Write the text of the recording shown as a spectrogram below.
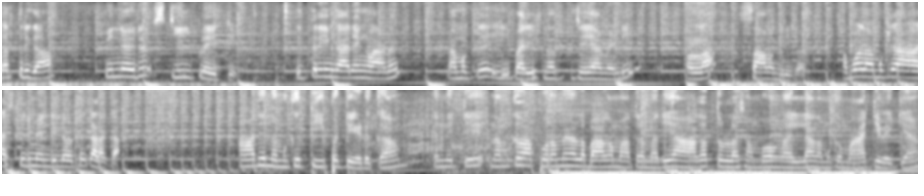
കത്രിക പിന്നെ ഒരു സ്റ്റീൽ പ്ലേറ്റ് ഇത്രയും കാര്യങ്ങളാണ് നമുക്ക് ഈ പരീക്ഷണം ചെയ്യാൻ വേണ്ടി ഉള്ള സാമഗ്രികൾ. അപ്പോൾ നമുക്ക് ആ എക്സ്പെരിമെന്റിലോട്ട് കടക്കാം. ആദ്യം നമുക്ക് തീപ്പെട്ടി എടുക്കാം. എന്നിട്ട് നമുക്ക് ആ പുറമേയുള്ള ഭാഗം മാത്രം മതി. അകത്തുള്ള സംഭവങ്ങളെല്ലാം നമുക്ക് മാറ്റി വയ്ക്കാം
